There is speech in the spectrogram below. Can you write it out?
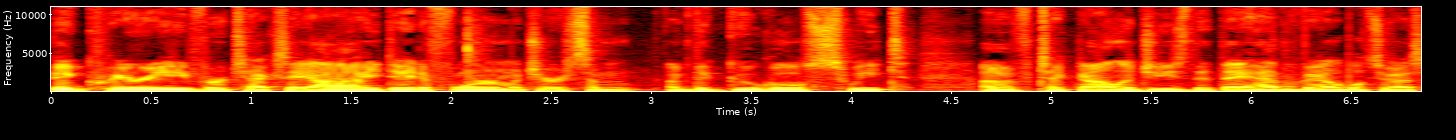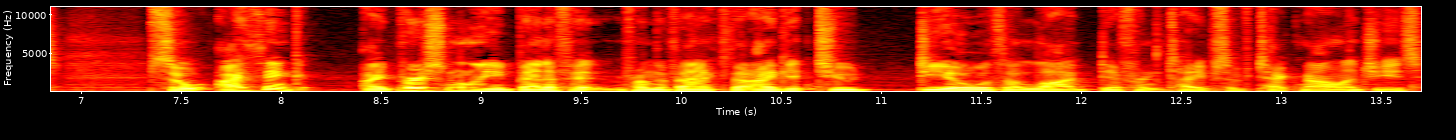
BigQuery, Vertex AI, Dataform, which are some of the Google suite of technologies that they have available to us. So I think I personally benefit from the fact that I get to deal with a lot different types of technologies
